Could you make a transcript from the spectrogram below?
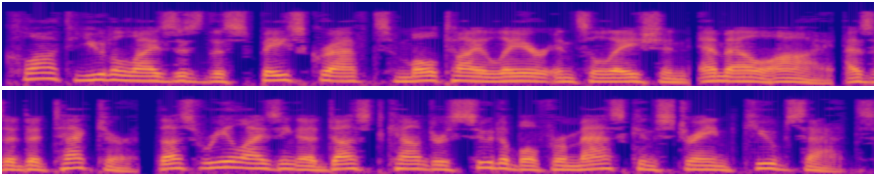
Cloth utilizes the spacecraft's multi-layer insulation as a detector, thus realizing a dust counter suitable for mass-constrained CubeSats.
